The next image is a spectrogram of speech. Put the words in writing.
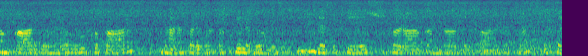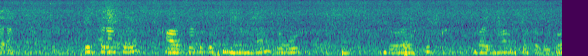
कंकार जो है, वो ककार धारण करेगा, कक्के लगे होंगे जिसमें, जैसे केश, कड़ा, कंधा तिरपान तथा चेहरा इस तरह से खालसा के कुछ नियम हैं जो जो है सिख हैं उनको सभी को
